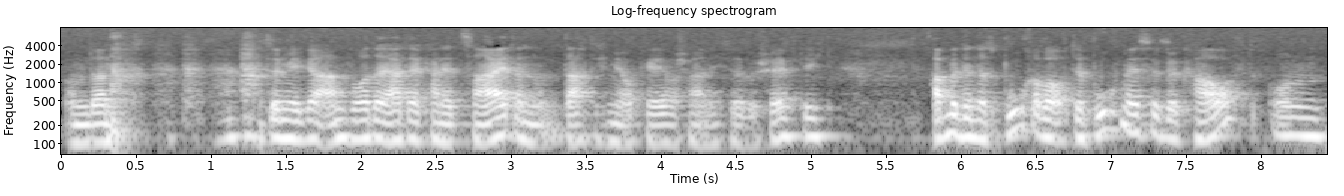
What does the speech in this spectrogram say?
Und dann hat er mir geantwortet, er hat ja keine Zeit. Dann dachte ich mir, okay, wahrscheinlich ist er beschäftigt. Habe mir dann das Buch aber auf der Buchmesse gekauft und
